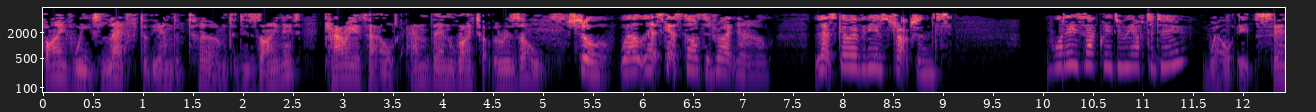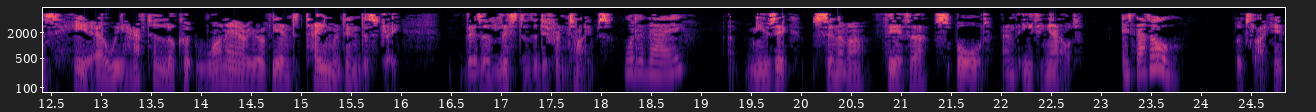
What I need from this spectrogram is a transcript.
five weeks left to the end of term to design it, carry it out, and then write up the results. Sure. Well, let's get started right now. Let's go over the instructions. What exactly do we have to do? Well, it says here we have to look at one area of the entertainment industry. There's a list of the different types. What are they? Uh, music, cinema, theatre, sport, and eating out. Is that all? Looks like it.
